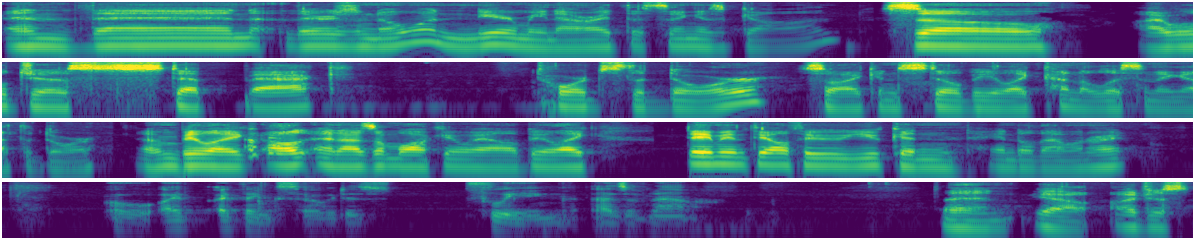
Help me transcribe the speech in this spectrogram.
And then there's no one near me now, right? This thing is gone. So I will just step back towards the door so I can still be like kind of listening at the door. And be like, Okay. I'll, and as I'm walking away, I'll be like, Damien Thelthu, you can handle that one, right? Oh, I, I think so. It is fleeing as of now. And yeah, I just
